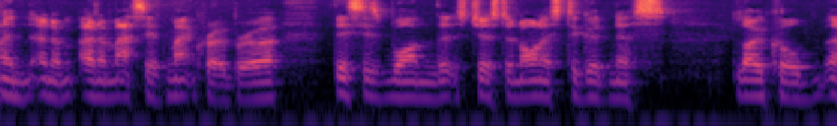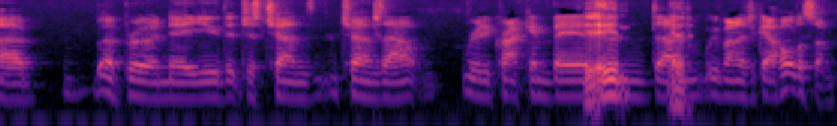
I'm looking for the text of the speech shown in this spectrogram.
and and a, and a massive macro brewer. This is one that's just an honest to goodness local uh, a brewer near you that just churns churns out really cracking beers, and um, we managed to get hold of some.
